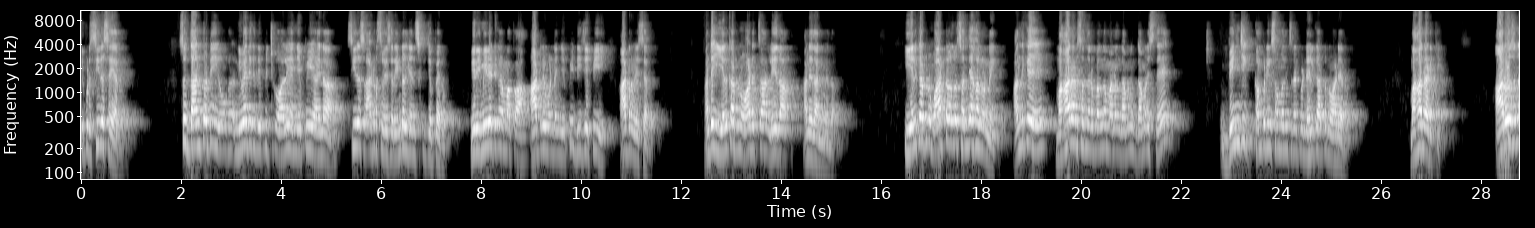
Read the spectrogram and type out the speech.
ఇప్పుడు సీరియస్ అయ్యారు. సో దాంతో ఒక నివేదిక తెప్పించుకోవాలి అని చెప్పి ఆయన సీరియస్ ఆర్డర్స్ వేశారు ఇంటెలిజెన్స్కి చెప్పారు. మీరు ఇమీడియట్గా మాకు ఆర్డర్ ఇవ్వండి అని చెప్పి డీజీపీ ఆర్డర్ వేశారు. అంటే ఈ హెలికాప్టర్ను వాడచ్చా లేదా అనే దాని మీద. ఈ హెలికాప్టర్ వాడటంలో సందేహాలు ఉన్నాయి. అందుకే మహానాడు సందర్భంగా మనం గమని గమనిస్తే బెంజి కంపెనీకి సంబంధించినటువంటి హెలికాప్టర్ను వాడారు. మహానాడికి. ఆ రోజున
